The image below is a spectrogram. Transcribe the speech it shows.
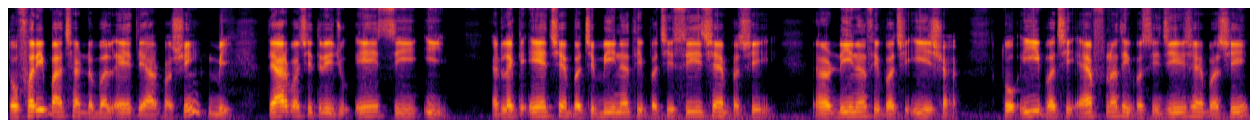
તો ફરી પાછા ડબલ એ, ત્યાર પછી બી. ત્યાર પછી ત્રીજું એ, સી, ઈ. એટલે કે એ છે, પછી બી નથી, પછી સી છે, પછી ડી નથી, પછી ઈ છે. તો ઈ પછી એફ નથી, પછી જી છે, પછી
